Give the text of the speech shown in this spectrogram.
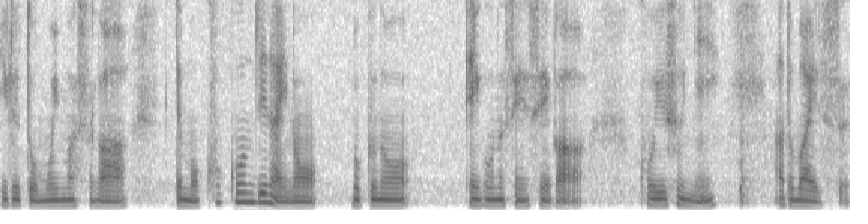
いると思いますがでも高校時代の僕の英語の先生がこういうふうにアドバイス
